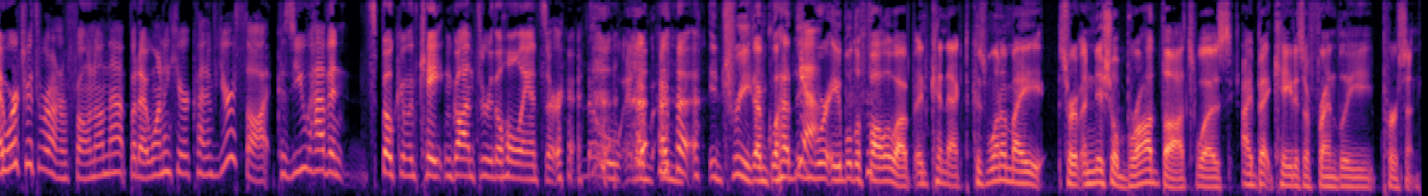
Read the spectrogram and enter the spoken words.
I worked with her on her phone on that, but I want to hear kind of your thought because you haven't spoken with Kate and gone through the whole answer. no, and I'm, I'm intrigued. I'm glad that Yeah. you were able to follow up and connect because one of my sort of initial broad thoughts was I bet Kate is a friendly person.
